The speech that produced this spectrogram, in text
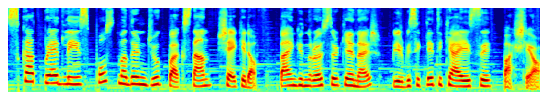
Scott Bradley's Postmodern Jukebox'tan Shake It Off. Ben Günür Öztürk Yener, bir bisiklet hikayesi başlıyor.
